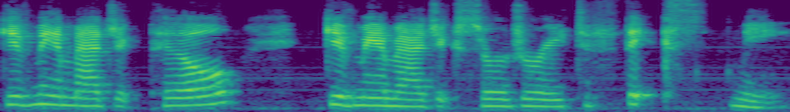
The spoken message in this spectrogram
give me a magic pill, give me a magic surgery to fix me.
